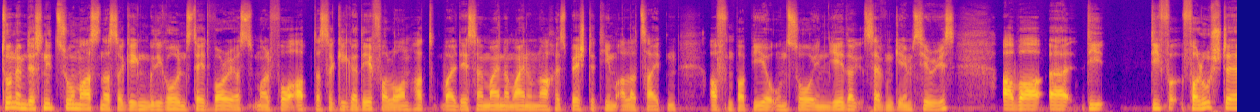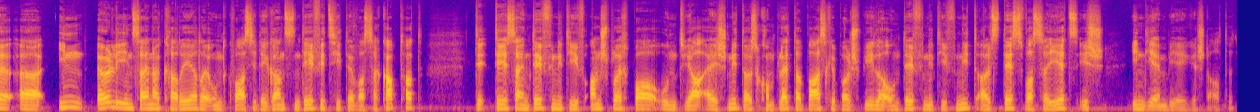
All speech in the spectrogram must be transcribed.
tue ihm das nicht zumaßen, dass er gegen die Golden State Warriors mal vorab, dass er gegen AD verloren hat, weil das ist meiner Meinung nach das beste Team aller Zeiten auf dem Papier und so in jeder Seven Game Series. Aber äh, die, die Verluste äh, in, early in seiner Karriere und quasi die ganzen Defizite, was er gehabt hat, die, die sind definitiv ansprechbar und ja, er ist nicht als kompletter Basketballspieler und definitiv nicht als das, was er jetzt ist, in die NBA gestartet.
